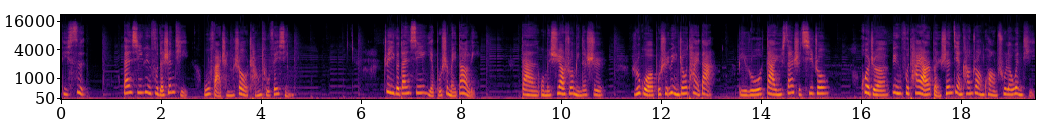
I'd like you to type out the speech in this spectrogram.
第四，担心孕妇的身体无法承受长途飞行。这一个担心也不是没道理。但我们需要说明的是，如果不是孕周太大，比如大于三十七周，或者孕妇胎儿本身健康状况出了问题，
